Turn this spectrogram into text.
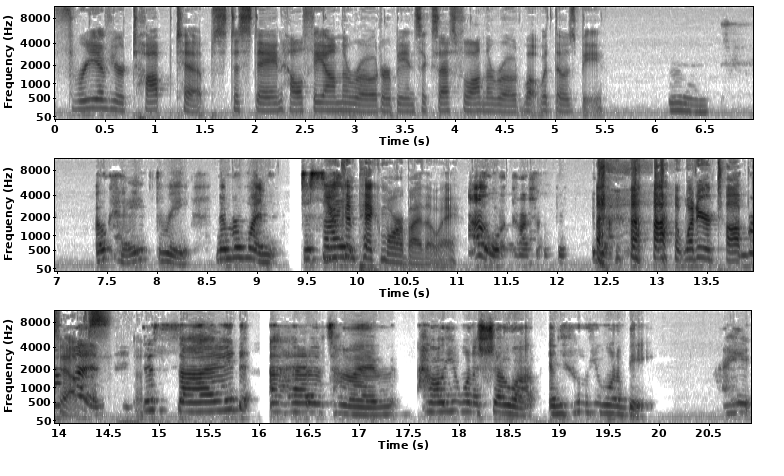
three of your top tips to staying healthy on the road or being successful on the road what would those be? Mm. Okay three number one decide you can pick more by the way oh gosh yeah. what are your top number tips one, decide ahead of time how you want to show up and who you want to be right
